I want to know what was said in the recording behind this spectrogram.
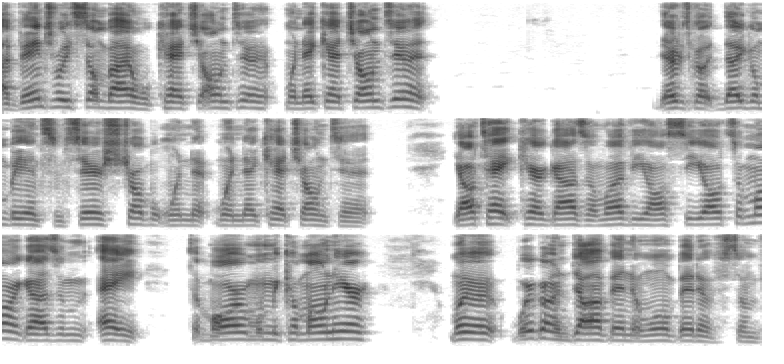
Eventually somebody will catch on to it. When they catch on to it, there's go they're gonna be in some serious trouble when they when they catch on to it. Y'all take care, guys. I love you. I'll see y'all tomorrow, guys. Um, hey, tomorrow when we come on here, we're we're gonna dive into a little bit of some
